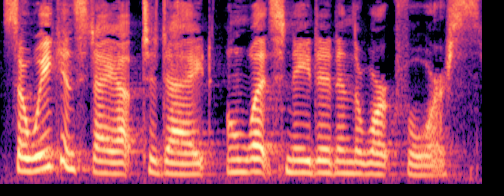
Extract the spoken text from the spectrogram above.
so we can stay up to date on what's needed in the workforce.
